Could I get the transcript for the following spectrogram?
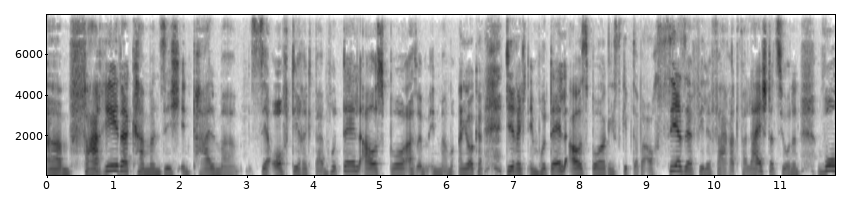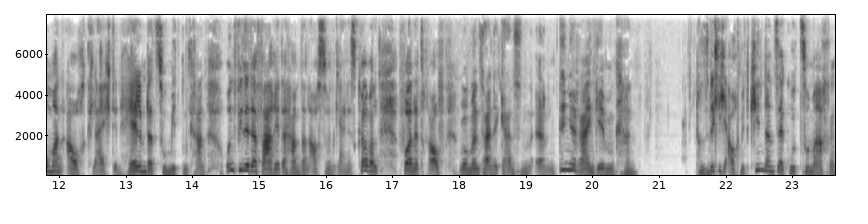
Ähm, Fahrräder kann man sich in Palma sehr oft direkt beim Hotel ausborgen, also in Mallorca direkt im Hotel ausborgen. Es gibt aber auch sehr, sehr viele Fahrradverleihstationen, wo man auch gleich den Helm dazu mitten kann. Und viele der Fahrräder haben dann auch so ein kleines Körperl vorne drauf, wo man seine ganzen ähm, Dinge reingeben kann. Ist wirklich auch mit Kindern sehr gut zu machen.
